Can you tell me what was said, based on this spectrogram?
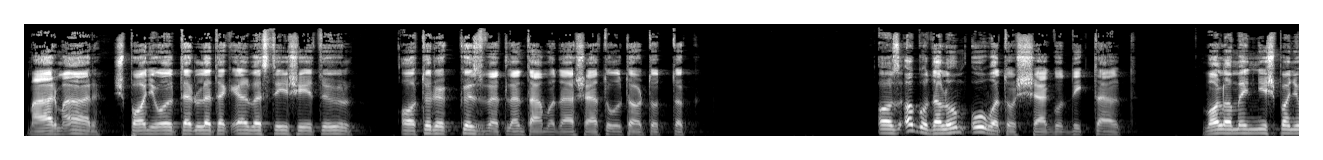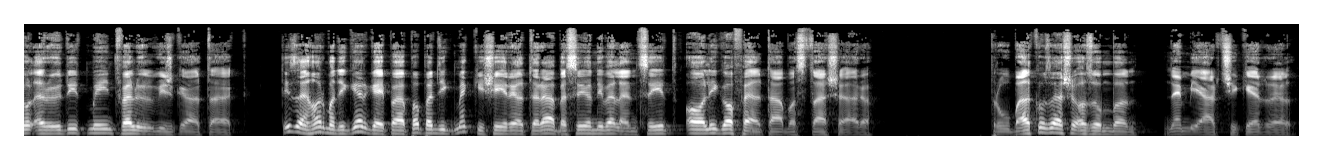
Már-már spanyol területek elvesztésétől, a török közvetlen támadásától tartottak. Az agodalom óvatosságot diktált. Valamennyi spanyol erődítményt felülvizsgálták. 13. Gergely pápa pedig megkísérelte rábeszélni Velencét a liga feltámasztására. Próbálkozása azonban nem járt sikerrel.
